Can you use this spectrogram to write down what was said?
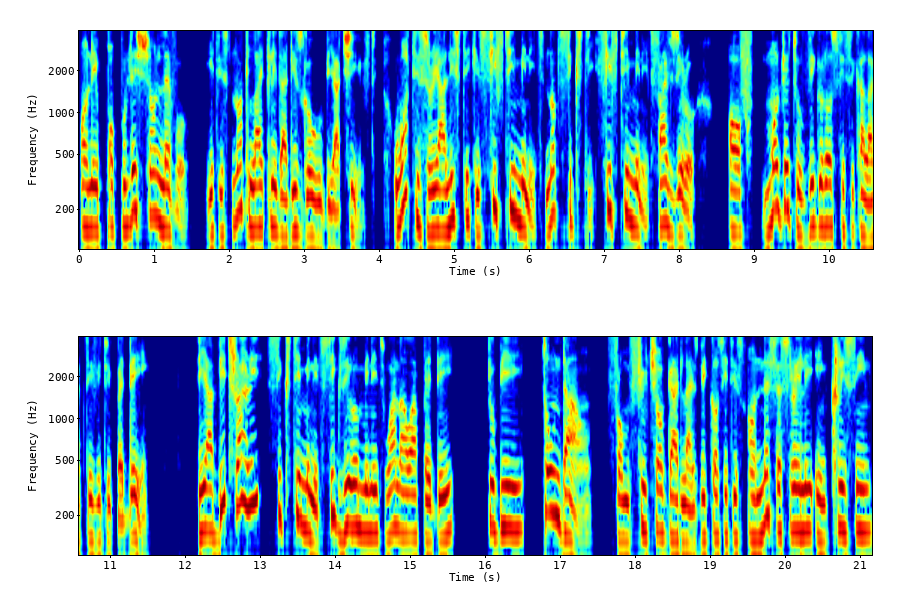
on a population level, it is not likely that this goal will be achieved. What is realistic is 50 minutes, not 60, 50 minutes, 50 of moderate to vigorous physical activity per day. The arbitrary 60 minutes, 60 minutes, one hour per day to be toned down from future guidelines because it is unnecessarily increasing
